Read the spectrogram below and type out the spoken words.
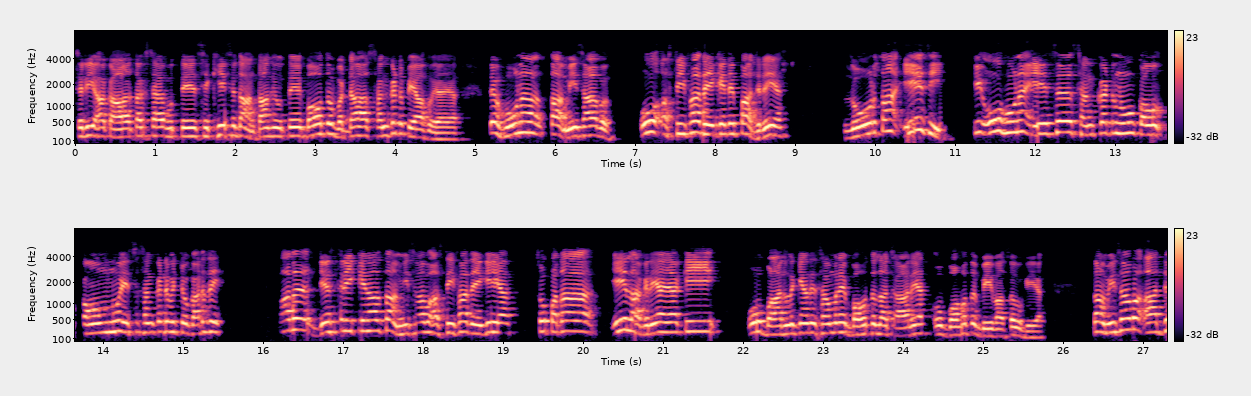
ਸ੍ਰੀ ਅਕਾਲ ਤਖਤ ਸਾਹਿਬ ਉਤੇ, ਸਿੱਖੀ ਸਿਧਾਂਤਾਂ ਦੇ ਉੱਤੇ ਬਹੁਤ ਵੱਡਾ ਸੰਕਟ ਪਿਆ ਹੋਇਆ ਆ, ਤੇ ਹੁਣ ਧਾਮੀ ਸਾਹਿਬ ਉਹ ਅਸਤੀਫਾ ਦੇ ਕੇ ਤੇ ਭੱਜ ਰਹੇ ਆ। ਲੋੜ ਤਾਂ ਇਹ ਸੀ ਕਿ ਉਹ ਹੁਣ ਇਸ ਸੰਕਟ ਨੂੰ ਕੌ- ਕੌਮ ਨੂੰ ਇਸ ਸੰਕਟ ਵਿੱਚੋਂ ਕੱਢ ਦੇ। ਪਰ ਜਿਸ ਤਰੀਕੇ ਨਾਲ ਧਾਮੀ ਸਾਹਿਬ ਅਸਤੀਫਾ ਦੇ ਗਏ ਆ, ਸੋ ਪਤਾ ਇਹ ਲੱਗ ਰਿਹਾ ਆ ਕਿ ਉਹ ਬਾਦਲਕਿਆਂ ਦੇ ਸਾਹਮਣੇ ਬਹੁਤ ਲਾਚਾਰ ਆ, ਉਹ ਬਹੁਤ ਬੇਵਸ ਹੋ ਗਏ ਆ। ਧਾਮੀ ਸਾਹਿਬ, ਅੱਜ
